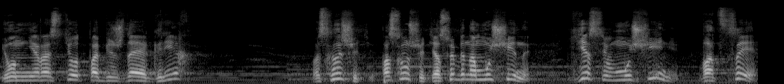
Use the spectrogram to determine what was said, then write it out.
и он не растет, побеждая грех, вы слышите? Послушайте, особенно мужчины. Если в мужчине, в отце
